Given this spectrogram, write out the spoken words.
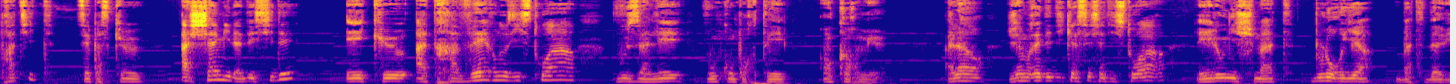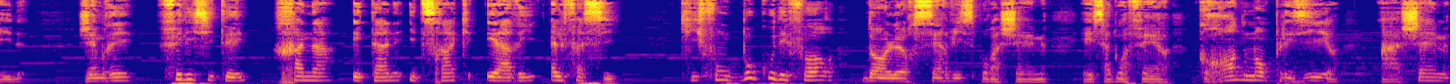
Pratit. C'est parce que Hachem il a décidé et que à travers nos histoires, vous allez vous comporter encore mieux. Alors, j'aimerais dédicacer cette histoire les Nishmat, Bluria, Bat David. J'aimerais féliciter Hana, Ethan, Itzrak et Harry Elfassi, qui font beaucoup d'efforts dans leur service pour Hachem, et ça doit faire grandement plaisir à Hachem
